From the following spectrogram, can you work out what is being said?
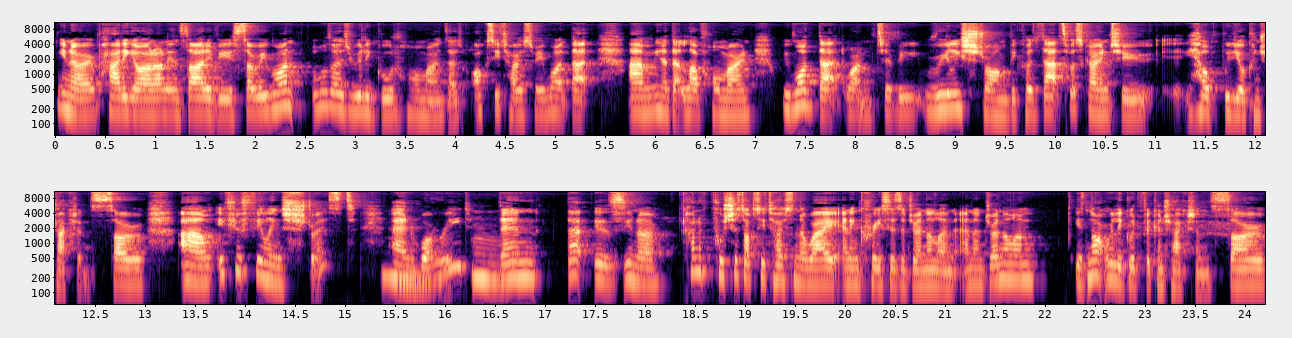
you know, party going on inside of you. So we want all those really good hormones, those oxytocin. We want that, um, you know, that love hormone. We want that one to be really strong because that's what's going to help with your contractions. So um, if you're feeling stressed and worried, Mm. then that is, you know, kind of pushes oxytocin away and increases adrenaline. And adrenaline is not really good for contractions. So,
